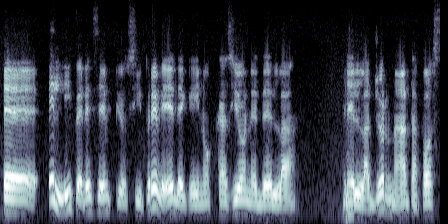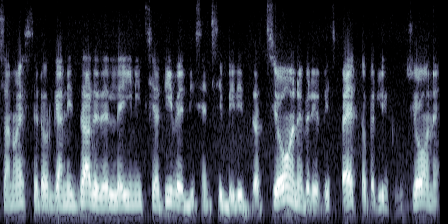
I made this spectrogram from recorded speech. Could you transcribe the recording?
Eh, e lì, per esempio, si prevede che in occasione della, della giornata possano essere organizzate delle iniziative di sensibilizzazione per il rispetto, per l'inclusione,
